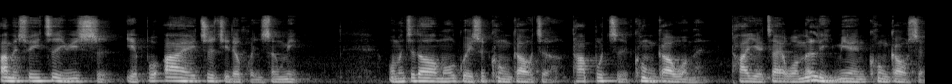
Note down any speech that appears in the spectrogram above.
他们虽至于死，也不爱自己的魂生命。我们知道魔鬼是控告者，他不止控告我们，他也在我们里面控告神。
